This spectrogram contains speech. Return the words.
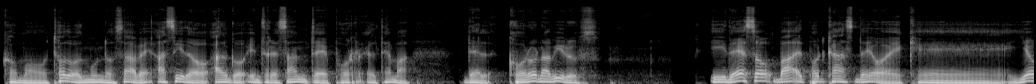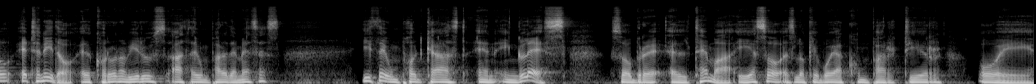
como todo el mundo sabe, ha sido algo interesante por el tema del coronavirus. Y de eso va el podcast de hoy, que yo he tenido el coronavirus hace un par de meses. Hice un podcast en inglés sobre el tema y eso es lo que voy a compartir hoy.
